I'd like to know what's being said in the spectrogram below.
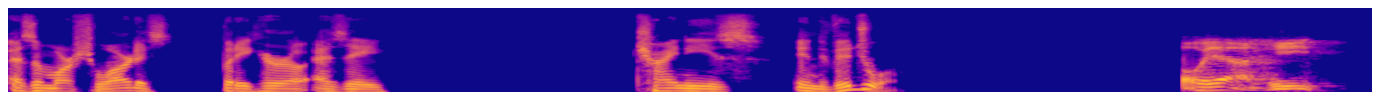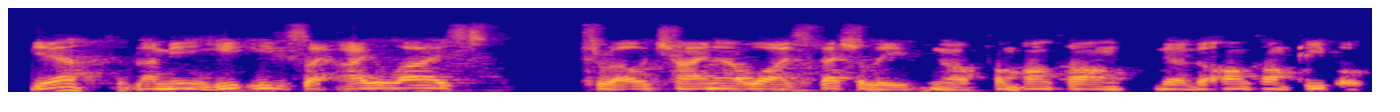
as a martial artist, but a hero as a Chinese individual. Oh yeah, he yeah. I mean, he, he's like idolized throughout China, well, especially you know from Hong Kong, you know, the Hong Kong people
